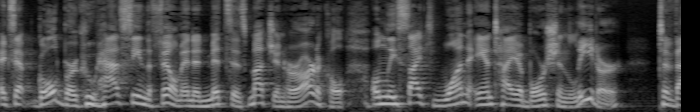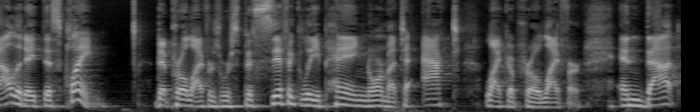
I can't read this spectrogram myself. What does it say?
Except Goldberg, who has seen the film and admits as much in her article, only cites one anti abortion leader to validate this claim that pro lifers were specifically paying Norma to act like a pro lifer. And that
